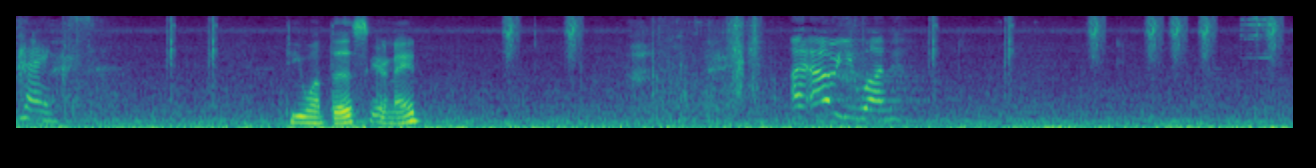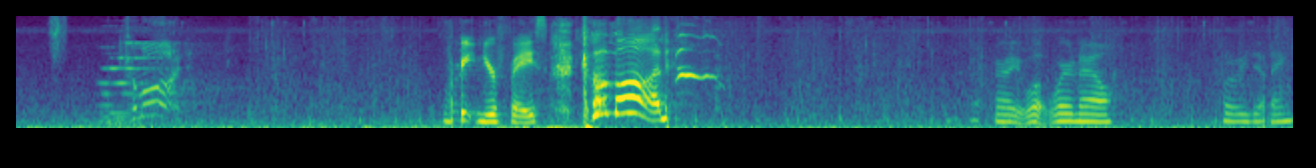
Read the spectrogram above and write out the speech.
Thanks. Do you want this Yeah. grenade? I owe you one. Come on! Right in your face. Come on! Alright, what, where now? What are we doing?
